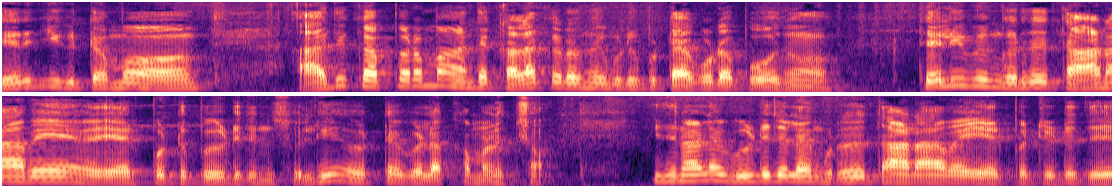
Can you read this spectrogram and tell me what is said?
தெரிஞ்சுக்கிட்டோமோ அதுக்கப்புறமா அந்த கலக்கிறது விடுபட்டால் கூட போதும். தெளிவுங்கிறது தானாகவே ஏற்பட்டு போயிடுதுன்னு சொல்லி அவர்கிட்ட விளக்கம் அளித்தோம் இதனால் விடுதலைங்கிறது தானாகவே ஏற்பட்டுடுது.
